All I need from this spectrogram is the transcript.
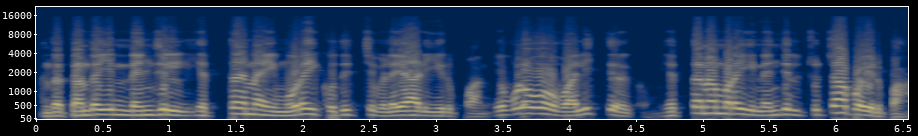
அந்த தந்தையின் நெஞ்சில் எத்தனை முறை குதிச்சு விளையாடி இருப்பான்? எவ்வளவோ வலித்திருக்கும். எத்தனை முறை நெஞ்சில் சுச்சா போயிருப்பான்?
